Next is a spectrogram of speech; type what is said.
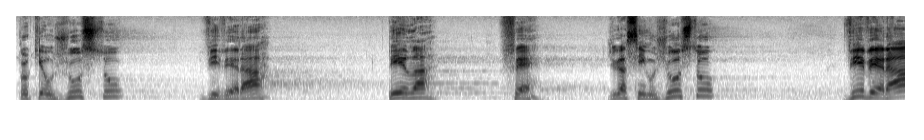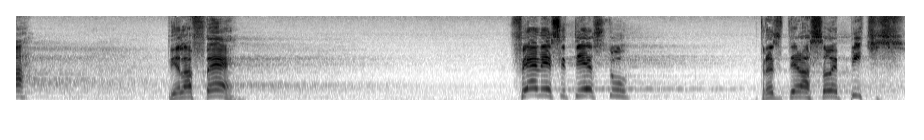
porque o justo viverá pela fé. Diga assim: o justo viverá pela fé. Fé nesse texto, transliteração é pites,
